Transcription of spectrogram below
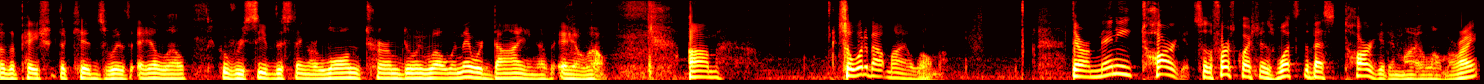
of the patient, the kids with ALL who've received this thing are long-term doing well when they were dying of ALL. Um, so what about myeloma? There are many targets. So the first question is, what's the best target in myeloma, right?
